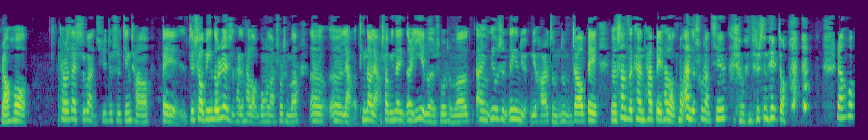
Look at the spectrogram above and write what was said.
然后他说在使馆区就是经常被就哨兵都认识她跟她老公了，说什么呃呃两个听到两个哨兵在那儿议论说什么哎又是那个女女孩怎么怎么着被呃上次看她被她老公按在树上亲 什么就是那种，然后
